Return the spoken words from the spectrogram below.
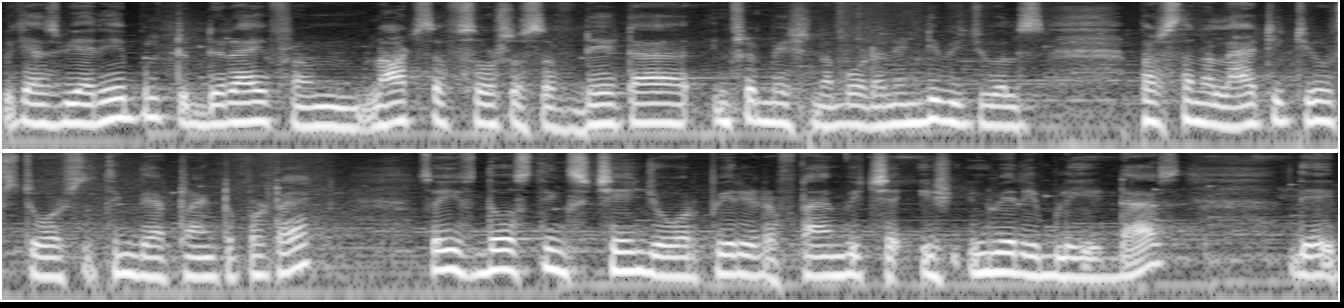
because we are able to derive from lots of sources of data information about an individual's personal attitudes towards the thing they are trying to protect. So if those things change over a period of time, which invariably it does, the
